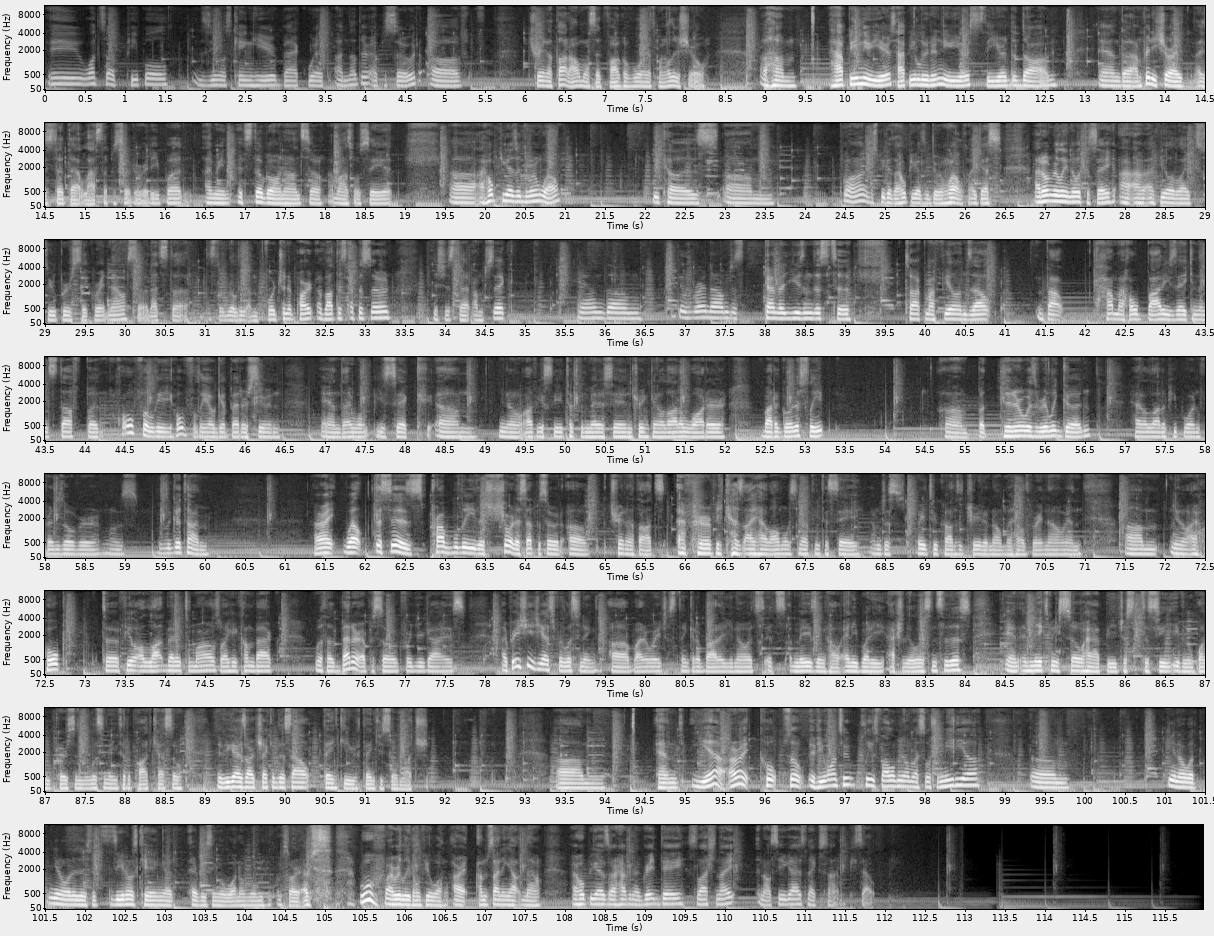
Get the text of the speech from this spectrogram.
Hey, what's up, people? Xenos King here, back with another episode of Train of Thought. I almost said Fog of War, that's my other show. Um, happy New Year's, happy Lunar New Year's, the year of the dog. And uh, I'm pretty sure I, I said that last episode already, but I mean, it's still going on, so I might as well say it. Uh, I hope you guys are doing well because um, well, just because I hope you guys are doing well. I guess I don't really know what to say. I, I, feel like super sick right now, so that's the that's the really unfortunate part about this episode. It's just that I'm sick, and um, because right now I'm just kind of using this to talk my feelings out about how my whole body's aching and stuff. But hopefully, hopefully I'll get better soon, and I won't be sick. Um, you know, obviously took the medicine, drinking a lot of water, about to go to sleep um, but dinner was really good. Had a lot of people and friends over. It was it was a good time. All right. Well, this is probably the shortest episode of Train of Thoughts ever because I have almost nothing to say. I'm just way too concentrated on my health right now, and um, you know, I hope to feel a lot better tomorrow so I can come back with a better episode for you guys. I appreciate you guys for listening. Uh, by the way, just thinking about it, you know, it's it's amazing how anybody actually listens to this, and it makes me so happy just to see even one person listening to the podcast. So, if you guys are checking this out, thank you, thank you so much. Um, and yeah, all right, cool. So, if you want to, please follow me on my social media. Um, you know what you know what it is. It's Xenos King at every single one of them. I'm sorry. I'm just woof. I really don't feel well. All right, I'm signing out now. I hope you guys are having a great day slash night, and I'll see you guys next time. Peace out.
